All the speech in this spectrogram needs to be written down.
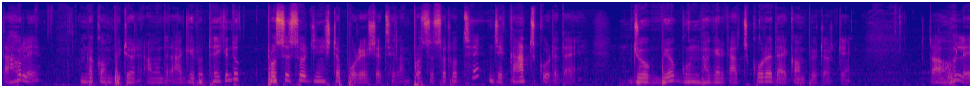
তাহলে আমরা কম্পিউটার আমাদের আগের অধ্যায়ে কিন্তু প্রসেসর জিনিসটা পড়ে এসেছিলাম। প্রসেসর হচ্ছে যে কাজ করে দেয়, যোগ, বিয়োগ, গুণ ভাগের কাজ করে দেয় কম্পিউটারকে। তাহলে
